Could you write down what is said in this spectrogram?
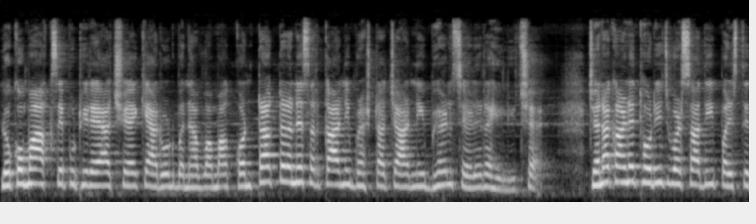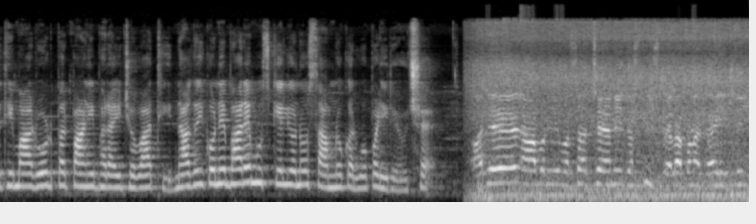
લોકોમાં આક્ષેપ ઉઠી રહ્યા છે કે આ રોડ બનાવવામાં કોન્ટ્રાક્ટર અને સરકારની ભ્રષ્ટાચારની ભેળસેળ રહેલી છે. જેના કારણે થોડી જ વરસાદી પરિસ્થિતિમાં રોડ પર પાણી ભરાઈ જવાથી નાગરિકોને ભારે મુશ્કેલીઓનો સામનો કરવો પડી રહ્યો છે. આજે આ બધી વરસાદ છે, એની દસ દિવસ પહેલાં પણ આગાહી હતી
